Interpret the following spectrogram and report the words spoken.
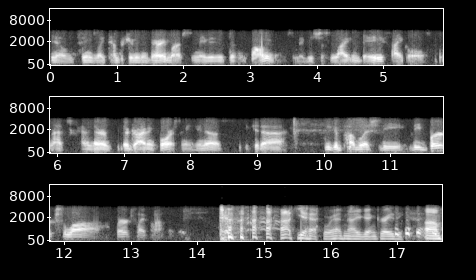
you know, it seems like temperature doesn't vary much, so maybe it doesn't bother them. So maybe it's just light and day cycles, and that's kind of their their driving force. I mean, who knows? You could. uh you could publish the the Burke's law, Burke's hypothesis. yeah, well, now you're getting crazy. Um,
